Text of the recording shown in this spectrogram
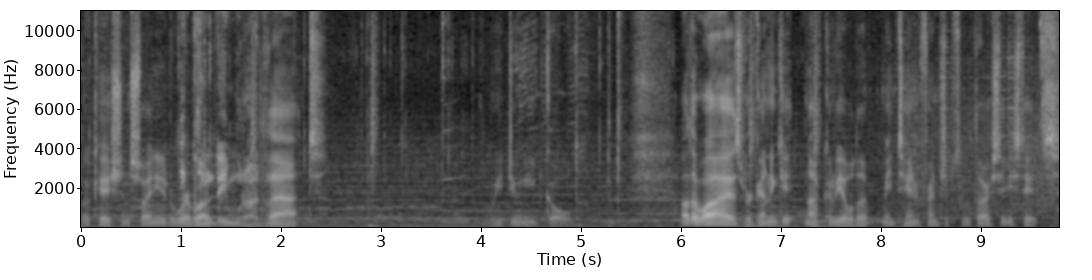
location, so I need to worry about that. We do need gold. Otherwise, we're gonna get not gonna be able to maintain friendships with our city-states.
